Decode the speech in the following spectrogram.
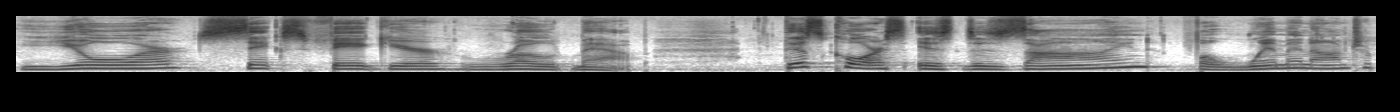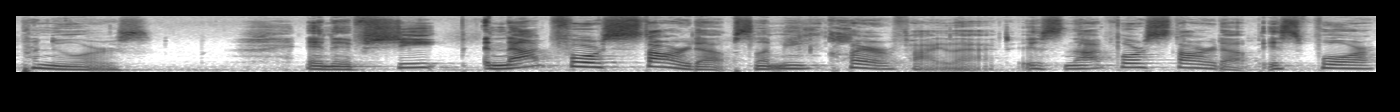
Your Six Figure Roadmap. This course is designed for women entrepreneurs. And if she, not for startups, let me clarify that. It's not for startup, it's for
